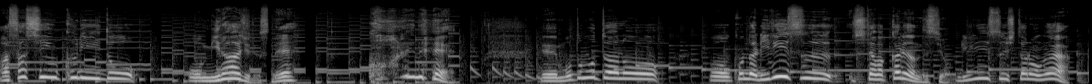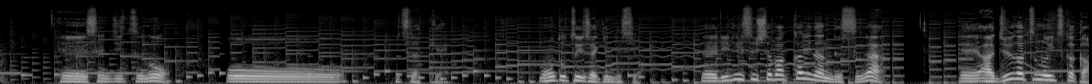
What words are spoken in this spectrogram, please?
アサシンクリードミラージュですね。これねもともとあのこんなリリースしたばっかりなんですよ。リリースしたのが、えー、先日のいつだっけ？もうほんとつい最近ですよ、えー、リリースしたばっかりなんですが、えー、あ10月の5日か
